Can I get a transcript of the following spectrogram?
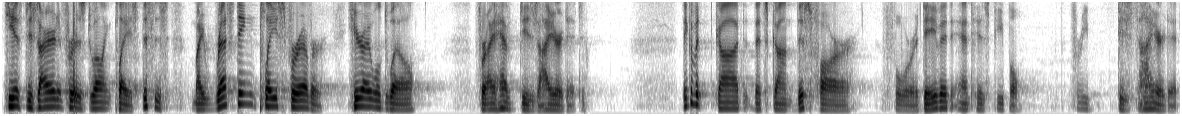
He has desired it for his dwelling place. This is my resting place forever. Here I will dwell. for I have desired it. Think of a God that's gone this far for David and his people, for he desired it.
